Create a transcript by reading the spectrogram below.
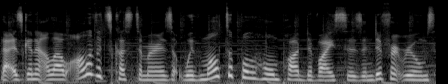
that is going to allow all of its customers with multiple HomePod devices in different rooms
